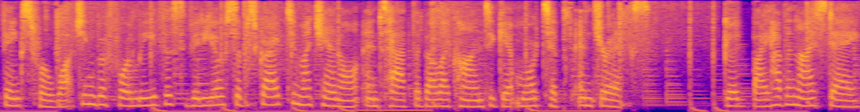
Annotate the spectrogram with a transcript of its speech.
Thanks for watching before leave this video subscribe to my channel and tap the bell icon to get more tips and tricks. Goodbye have a nice day.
